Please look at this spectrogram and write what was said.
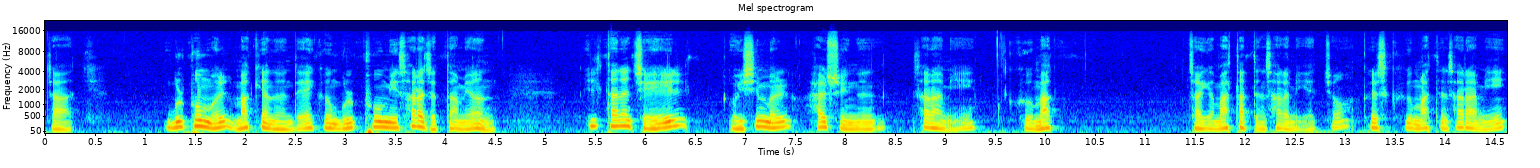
자 물품을 맡겼는데 그 물품이 사라졌다면 일단은 제일 의심을 할 수 있는 사람이 그 맡, 자기가 맡았던 사람이겠죠. 그래서 그 맡은 사람이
